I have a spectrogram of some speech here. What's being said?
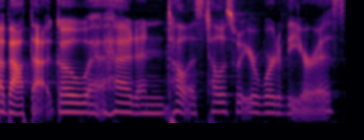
about that. Go ahead and tell us. Tell us what your word of the year is.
